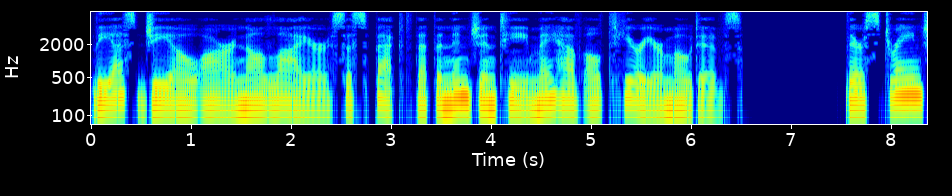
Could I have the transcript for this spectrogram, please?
the SGOR Na Liar suspect that the Ninjinti may have ulterior motives. Their strange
